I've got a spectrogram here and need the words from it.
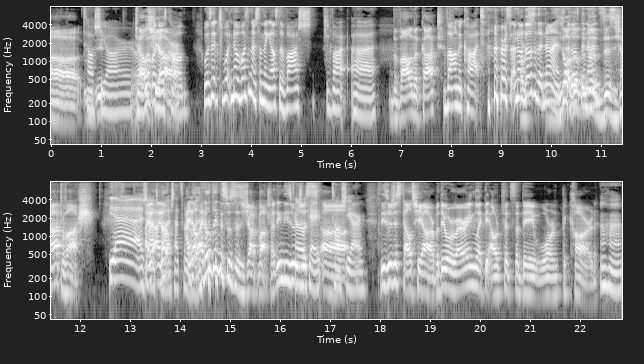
Uh, Tal Shiar, Tal what were those called? Was it no? Wasn't there something else? The Vash, Va, uh, the. Vau N'Akat, or no, those are the nuns. No, are those the, the, the, nuns? the Zhatvash. yeah, I, I Jatvash. That's what I don't. I don't think this was his Jatvash. I think these were Oh, just okay, uh, Tal Shiar. These were just Tal Shiar, but they were wearing like the outfits that they wore in Picard, Uh huh.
